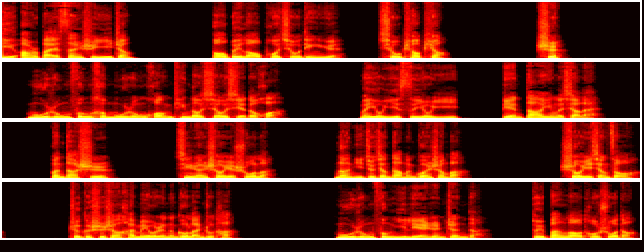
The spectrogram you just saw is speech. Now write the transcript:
第二百三十一章，宝贝老婆求订阅，求票票。是。慕容凤和慕容皇听到萧邪的话，没有一丝犹疑，便答应了下来。班大师，既然少爷说了，那你就将大门关上吧。少爷想走，这个世上还没有人能够拦住他。慕容凤一脸认真的对班老头说道：“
